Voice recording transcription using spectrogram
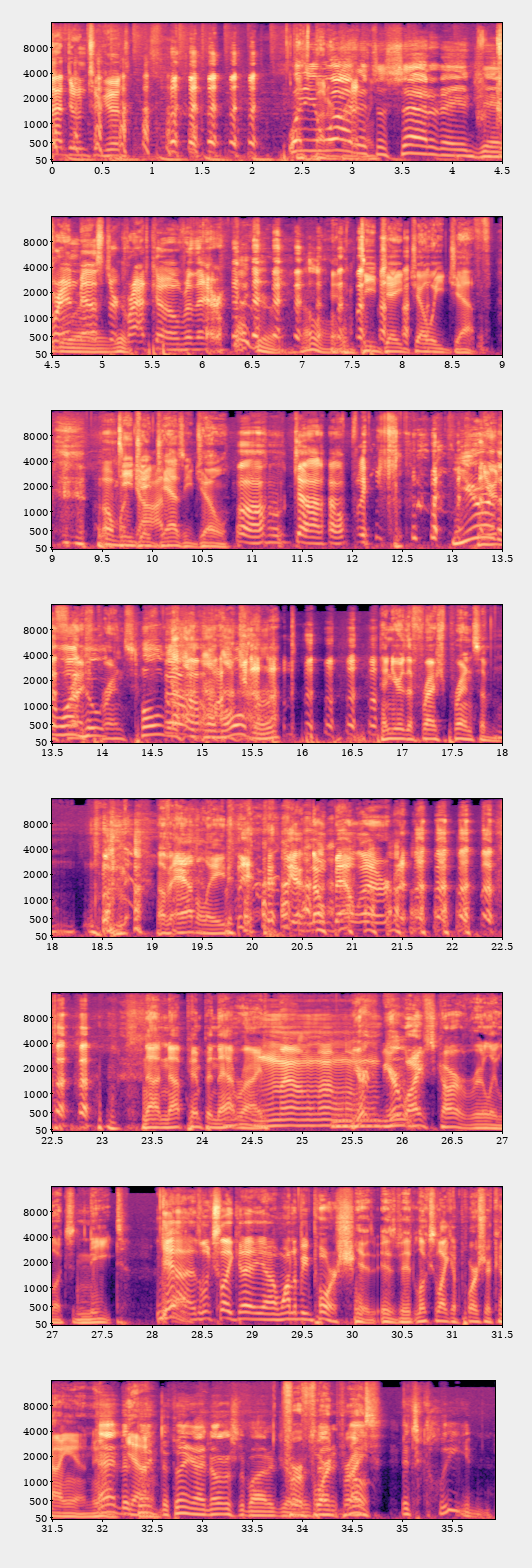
Not doing too good. What do you want? It's a Saturday in January. Grandmaster Kratka over there. Thank you. Hello. DJ Joey Jeff. Oh, my DJ God. Jazzy Joe. Oh, God help me. You're, You're the, the one who Prince. told us to come over. And you're the fresh prince of of Adelaide. yeah, no Bel Air. Not not pimping that ride. No, no, no. Your your wife's car really looks neat. Yeah, it looks like a uh, wannabe Porsche. It, it, it looks like a Porsche Cayenne. Yeah. And the, Yeah. thing, the thing I noticed about it, Joe, For a Ford price. no, it's clean.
